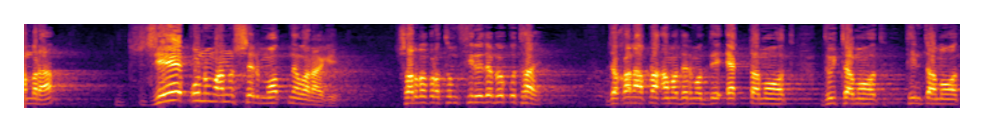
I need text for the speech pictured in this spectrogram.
আমরা যে কোনো মানুষের মত নেওয়ার আগে সর্বপ্রথম ফিরে যাবে কোথায়? যখন আপনার আমাদের মধ্যে একটা মত, দুইটা মত, তিনটা মত,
